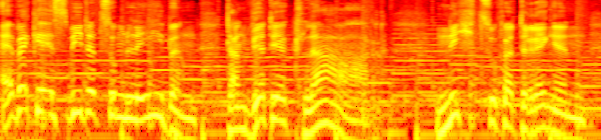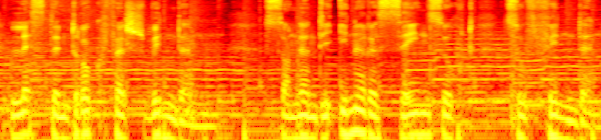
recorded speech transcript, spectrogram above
Erwecke es wieder zum Leben, dann wird dir klar, nicht zu verdrängen lässt den Druck verschwinden, sondern die innere Sehnsucht zu finden.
